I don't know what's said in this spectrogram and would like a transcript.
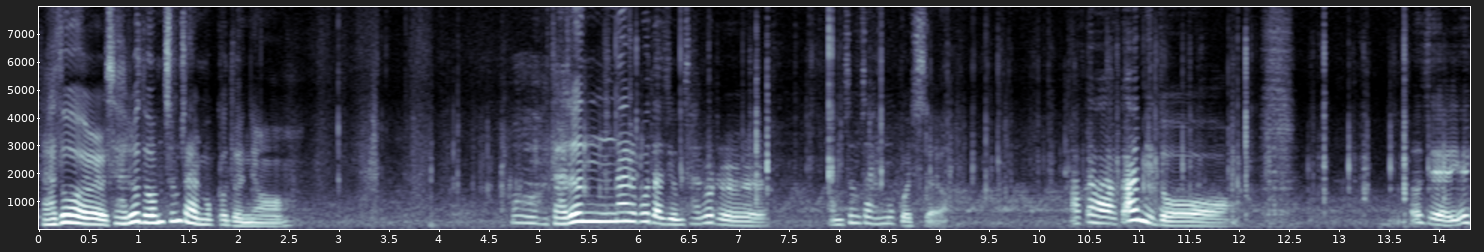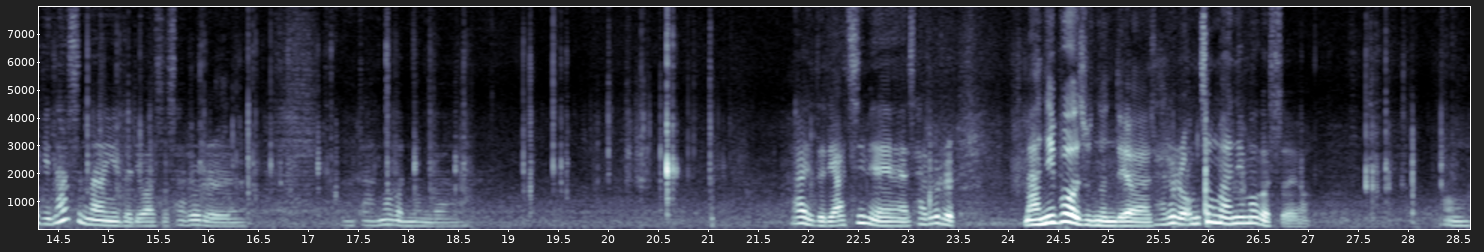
다들 사료도 엄청 잘 먹거든요. 어, 다른 날보다 지금 사료를 엄청 잘 먹고 있어요. 아까 까미도 어제 여기 나스낭이들이 와서 사료를 어, 다 먹었는가. 아이들이 아침에 사료를 많이 부어줬는데요. 사료를 엄청 많이 먹었어요. 어.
